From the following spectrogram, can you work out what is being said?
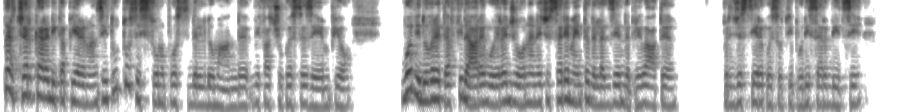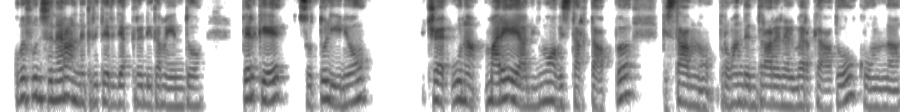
per cercare di capire innanzitutto se si sono posti delle domande. Vi faccio questo esempio. Voi vi dovrete affidare, voi regione, necessariamente delle aziende private per gestire questo tipo di servizi. Come funzioneranno i criteri di accreditamento? Perché, sottolineo, c'è una marea di nuove start-up che stanno provando ad entrare nel mercato con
